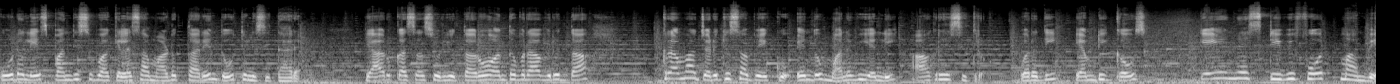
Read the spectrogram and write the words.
ಕೂಡಲೇ ಸ್ಪಂದಿಸುವ ಕೆಲಸ ಮಾಡುತ್ತಾರೆಂದು ತಿಳಿಸಿದ್ದಾರೆ. ಯಾರು ಕಸ ಸುರಿಯುತ್ತಾರೋ ಅಂಥವರ ವಿರುದ್ಧ ಕ್ರಮ ಜರುಗಿಸಬೇಕು ಎಂದು ಮನವಿಯಲ್ಲಿ ಆಗ್ರಹಿಸಿದರು. ವರದಿ MD Gous KNS TV four Manvi.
